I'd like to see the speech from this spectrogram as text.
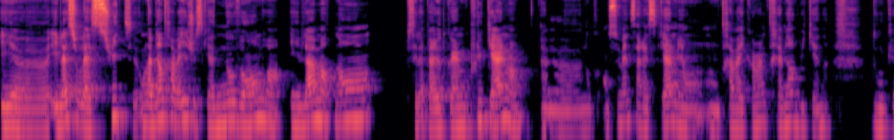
Et, euh, et, là, sur la suite, on a bien travaillé jusqu'à novembre. Et là, maintenant, c'est la période quand même plus calme. Euh, donc en semaine, ça reste calme et on, on, travaille quand même très bien le week-end. Donc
